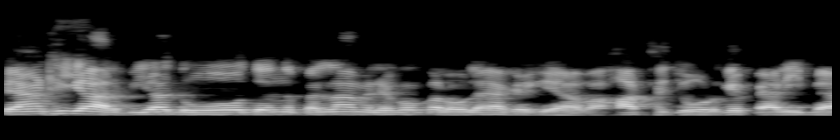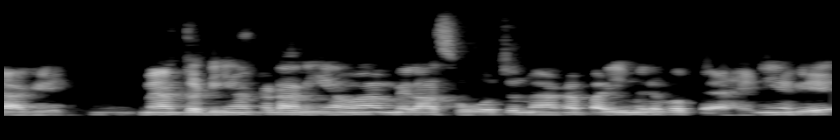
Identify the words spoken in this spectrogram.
65000 ਰੁਪਇਆ ਦੋ ਦਿਨ ਪਹਿਲਾਂ ਮੇਰੇ ਕੋਲ ਘਰੋਂ ਲੈ ਕੇ ਗਿਆ ਵਾ ਹੱਥ ਜੋੜ ਕੇ ਪੈਰੀ ਪੈ ਗਏ ਮੈਂ ਗੱਡੀਆਂ ਕਢਾਣੀਆਂ ਵਾ ਮੇਰਾ ਸੋਚ ਮੈਂ ਕਿਹਾ ਭਾਈ ਮੇਰੇ ਕੋਲ ਪੈਸੇ ਨਹੀਂ ਹੈਗੇ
